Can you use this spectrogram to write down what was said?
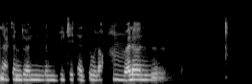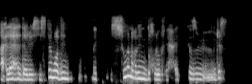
نعتمدوا على البيجي تاع الدولة وعلى ال... على هذا لو سيستم غادي السون غادي ندخلوا في حيط because we just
